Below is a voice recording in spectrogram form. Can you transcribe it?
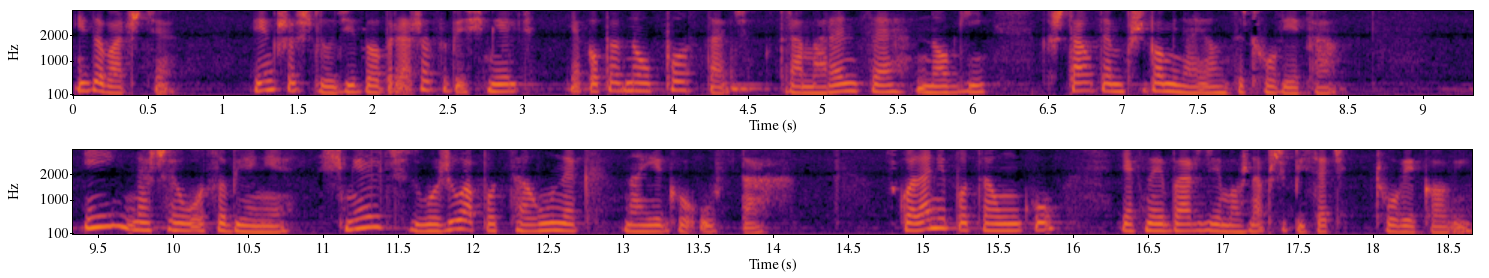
I zobaczcie, większość ludzi wyobraża sobie śmierć jako pewną postać, która ma ręce, nogi, kształtem przypominający człowieka. I nasze uosobienie. Śmierć złożyła pocałunek na jego ustach. Składanie pocałunku jak najbardziej można przypisać człowiekowi.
